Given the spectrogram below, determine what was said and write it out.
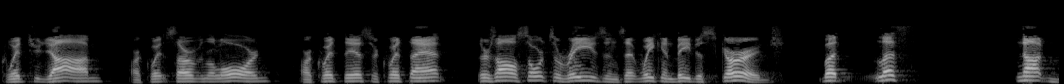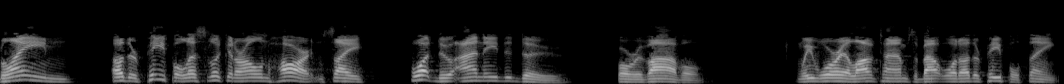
quit your job or quit serving the Lord or quit this or quit that. There's all sorts of reasons that we can be discouraged. But let's not blame other people. Let's look at our own heart and say, what do I need to do for revival? We worry a lot of times about what other people think,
